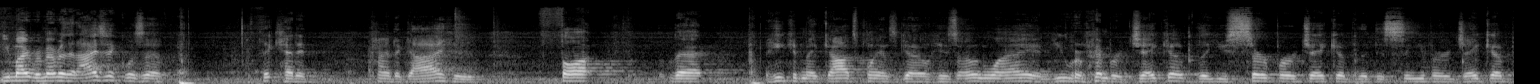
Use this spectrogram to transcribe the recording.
You might remember that Isaac was a thick headed kind of guy who thought that he could make God's plans go his own way. And you remember Jacob, the usurper, Jacob, the deceiver, Jacob,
